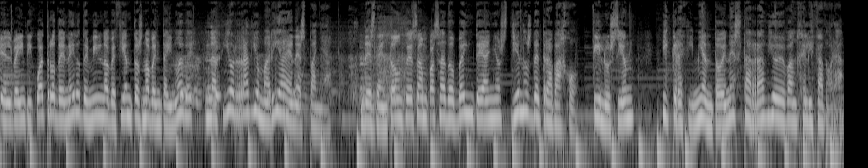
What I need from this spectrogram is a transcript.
El 24 de enero de 1999 nació Radio María en España. Desde entonces han pasado 20 años llenos de trabajo, ilusión y crecimiento en esta radio evangelizadora.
